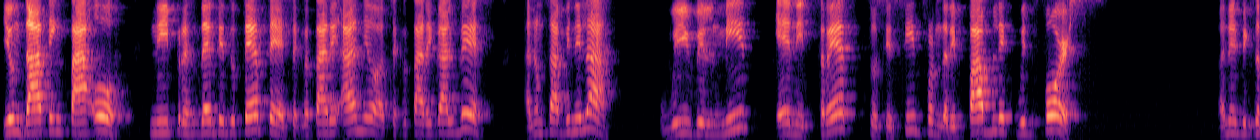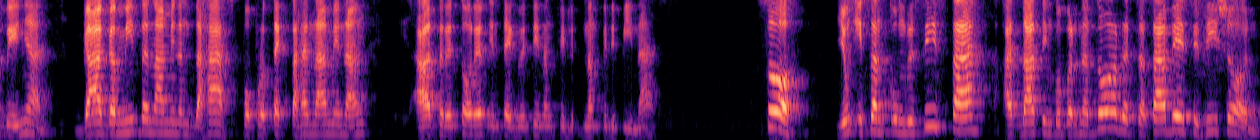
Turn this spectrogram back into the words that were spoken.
Yung dating tao ni Presidente Duterte, Secretary Anyo at Secretary Galvez, anong sabi nila? We will meet any threat to secede from the Republic with force. Ano ibig sabihin yan? Gagamitan namin ng dahas, poprotektahan namin ng uh, territorial integrity ng, Filip- ng Pilipinas. So, yung isang kongresista at dating gobernador nagsasabi sedition.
